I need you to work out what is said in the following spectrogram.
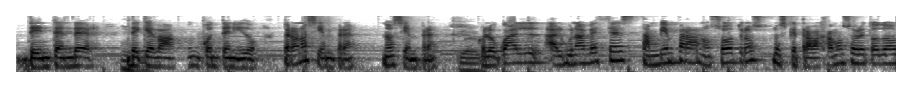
de entender de qué va un contenido, pero no siempre no siempre. Con lo cual, algunas veces también para nosotros, los que trabajamos sobre todo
